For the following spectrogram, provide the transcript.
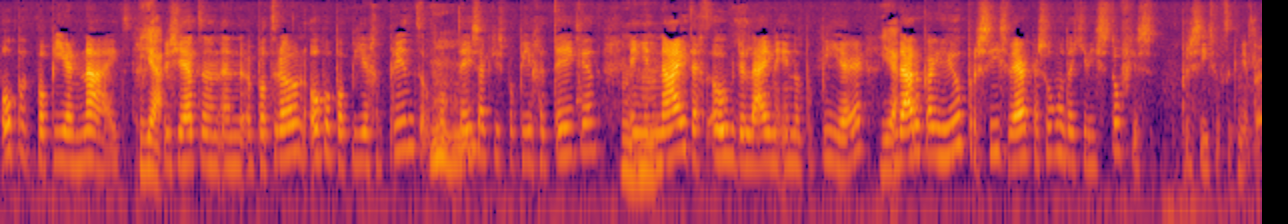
op het papier naait. ja. Dus je hebt een, een, een patroon op het papier geprint of op Mhm. theezakjespapier getekend. En je Mhm. naait echt over de lijnen in dat papier. Ja. En daardoor kan je heel precies werken zonder dat je die stofjes precies hoeft te knippen.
